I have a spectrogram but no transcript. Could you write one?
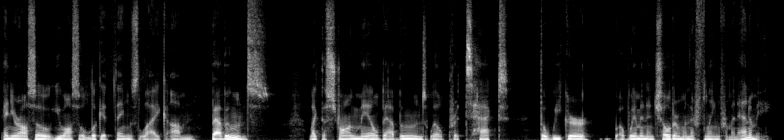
And you're also you also look at things like um, baboons, like the strong male baboons will protect the weaker uh, women and children when they're fleeing from an enemy.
